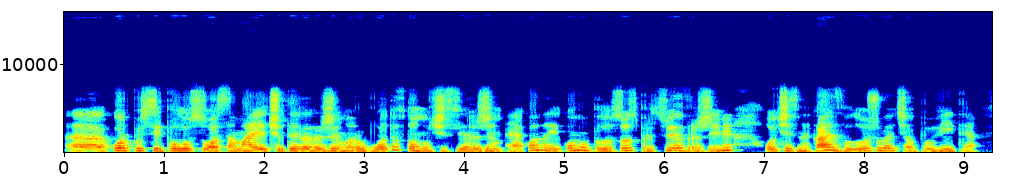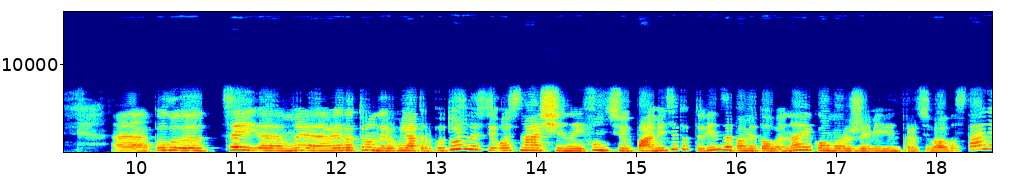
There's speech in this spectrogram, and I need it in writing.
е, корпусі пилососа, має 4 режими роботи, в тому числі режим еко, на якому пилосос працює в режимі очисника зволожувача повітря. Е, е, Цей електронний регулятор потужності оснащений функцією пам'яті, тобто він запам'ятовує, на якому режимі він працював останнє,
